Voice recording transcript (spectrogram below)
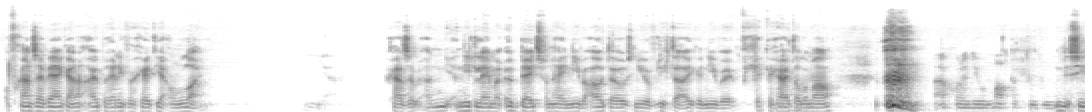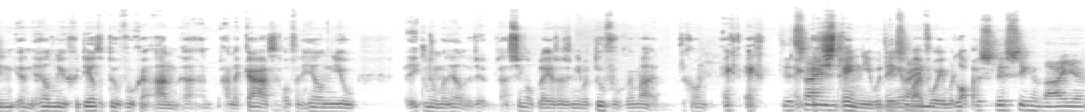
of gaan zij werken aan een uitbreiding van GTA Online? Ja. gaan ze niet- alleen maar updates van hey, nieuwe auto's, nieuwe vliegtuigen, nieuwe gekkigheid allemaal. Maar gewoon een nieuwe map toevoegen. Dus een, een heel nieuw gedeelte toevoegen aan, eh, aan, aan de kaart. Of een heel nieuw, ik noem een heel, aan singleplayer zoals ze niet meer toevoegen. Maar gewoon echt, echt, Dit echt zijn extreem nieuwe dit dingen zijn waarvoor je moet lappen. beslissingen waar je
